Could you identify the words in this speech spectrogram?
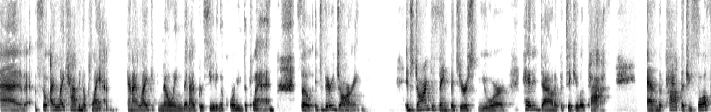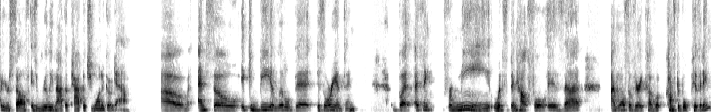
And so I like having a plan and I like knowing that I'm proceeding according to plan. So it's very jarring it's jarring to think that you're you're headed down a particular path and the path that you saw for yourself is really not the path that you want to go down Um, and so it can be a little bit disorienting. But I think for me, what's been helpful is that I'm also very co- comfortable pivoting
